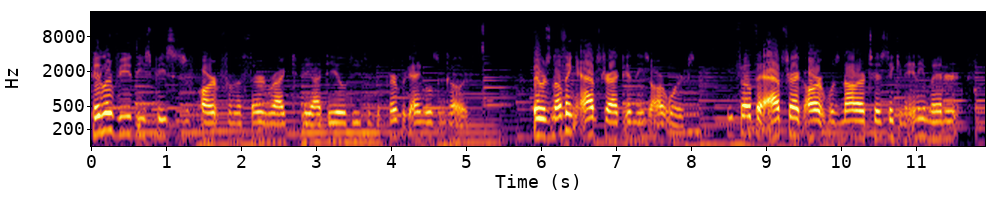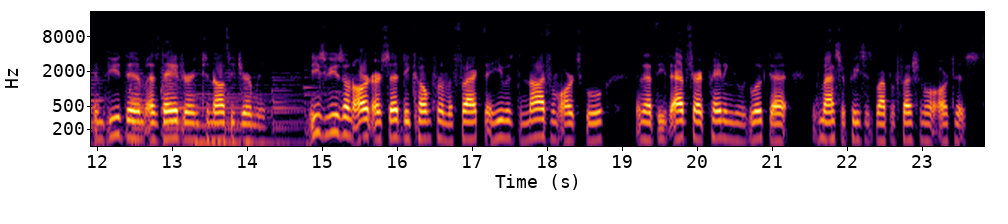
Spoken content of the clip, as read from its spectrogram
Hitler viewed these pieces of art from the Third Reich to be ideal due to the perfect angles and colors. There was nothing abstract in these artworks. He felt that abstract art was not artistic in any manner and viewed them as endangering to Nazi Germany. These views on art are said to come from the fact that he was denied from art school and that these abstract paintings were looked at as masterpieces by professional artists.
